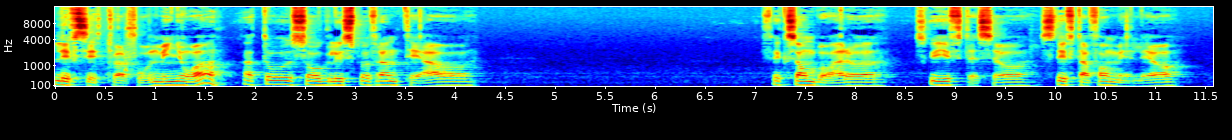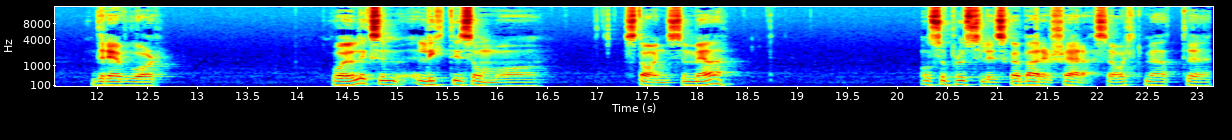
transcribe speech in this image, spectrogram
livssituasjonen min òg. At hun så lyst på fremtida og fikk samboer og skulle gifte seg og stifta familie og drev gård. Var jo liksom litt i samme stand som meg. Og så plutselig skal bare skjære seg alt med at eh,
